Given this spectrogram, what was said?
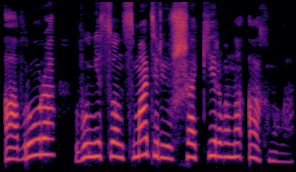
Аврора в унисон с матерью шокированно ахнула.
